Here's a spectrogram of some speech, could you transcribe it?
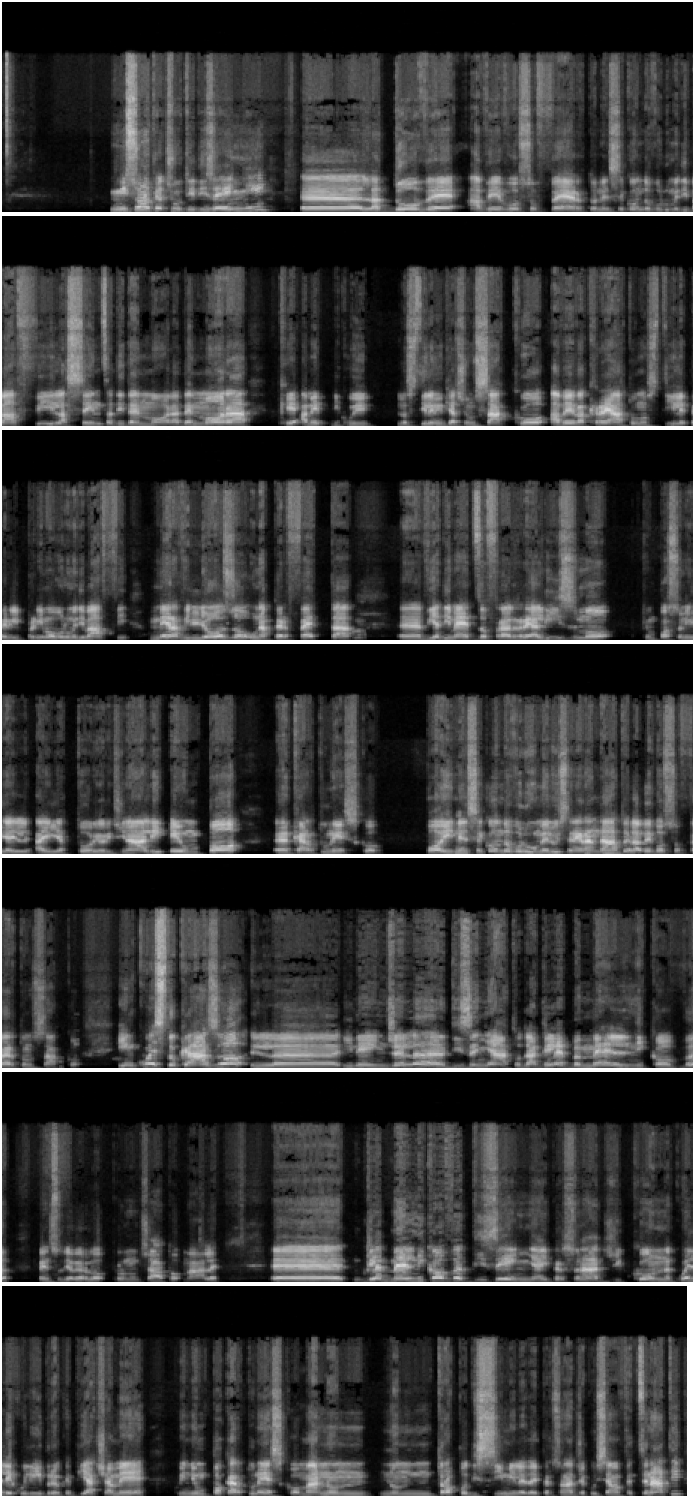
mi sono piaciuti i disegni, eh, laddove avevo sofferto nel secondo volume di Buffy l'assenza di Dan Mora. Dan Mora, che a me, di cui lo stile mi piace un sacco, aveva creato uno stile per il primo volume di Buffy meraviglioso, una perfetta eh, via di mezzo fra il realismo che un po' somiglia agli attori originali e un po' eh, cartunesco. Poi nel secondo volume lui se n'era andato e l'avevo sofferto un sacco. In questo caso, il, eh, in Angel, disegnato da Gleb Melnikov, penso di averlo pronunciato male, eh, Gleb Melnikov disegna i personaggi con quell'equilibrio che piace a me, quindi un po' cartunesco, ma non, non troppo dissimile dai personaggi a cui siamo affezionati,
